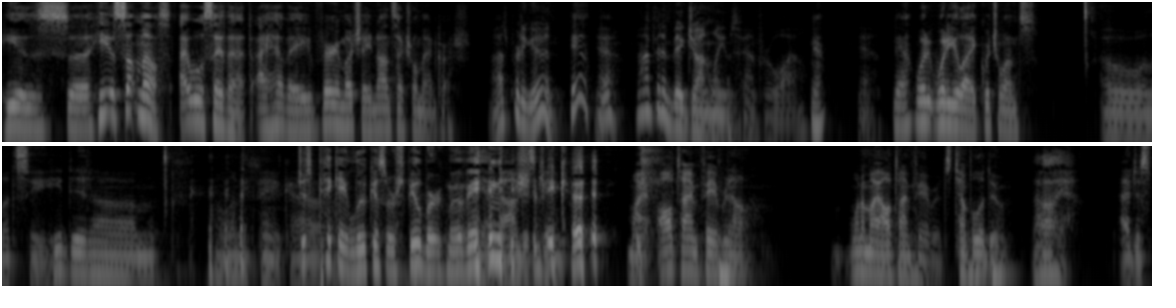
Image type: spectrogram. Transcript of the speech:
he is uh, he is something else. I will say that I have a very much a non-sexual man crush. That's pretty good. Yeah, Yeah. No, I've been a big John Williams fan for a while. yeah. Yeah, yeah. What what do you like? Which ones? Oh, let's see. He did. um well, Let me think. Just Uh, pick a Lucas or Spielberg movie, Yeah, and no, you I'm should be good. my all-time favorite. No, one of my all-time favorites, Temple of Doom. Oh I just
